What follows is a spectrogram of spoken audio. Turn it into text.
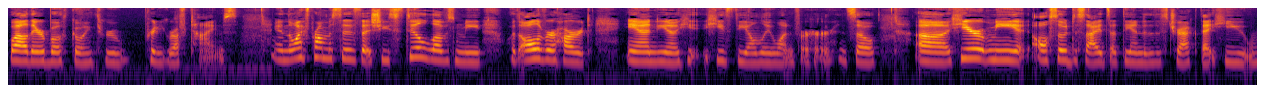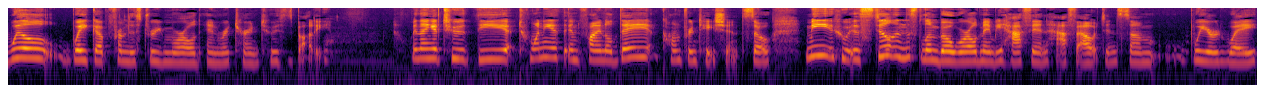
while they were both going through pretty rough times. And the wife promises that she still loves me with all of her heart, and you know he, he's the only one for her. And so uh, here, me also decides at the end of this track that he will wake up from this dream world and return to his body. We then get to the 20th and final day confrontation. So, me, who is still in this limbo world, maybe half in, half out in some weird way,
